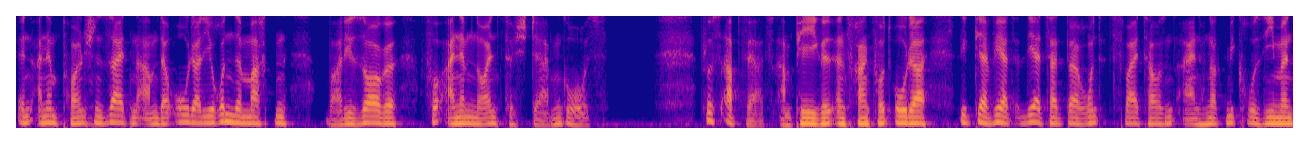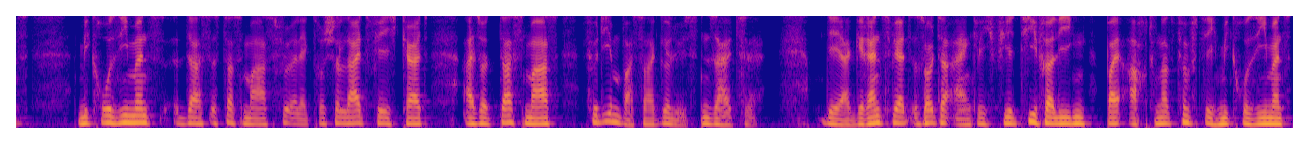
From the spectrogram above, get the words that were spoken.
in einem polnischen Seitenarm der Oder die Runde machten, war die Sorge vor einem neuen Fischsterben groß. Flussabwärts am Pegel in Frankfurt-Oder liegt der Wert derzeit bei rund 2100 Mikrosiemens. Mikrosiemens, das ist das Maß für elektrische Leitfähigkeit, also das Maß für die im Wasser gelösten Salze. Der Grenzwert sollte eigentlich viel tiefer liegen, bei 850 Mikrosiemens,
